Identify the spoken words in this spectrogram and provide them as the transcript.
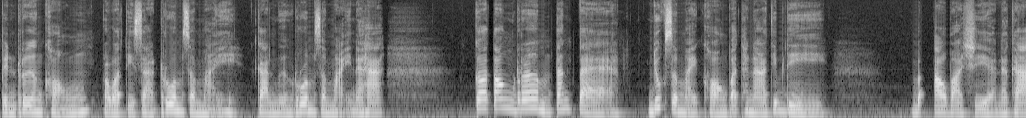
เป็นเรื่องของประวัติศาสตร์ร่วมสมัย การเมืองร่วมสมัยนะคะก็ต้องเริ่มตั้งแต่ยุคสมัยของประธานาธิบดีอัลบาเชียนะคะ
